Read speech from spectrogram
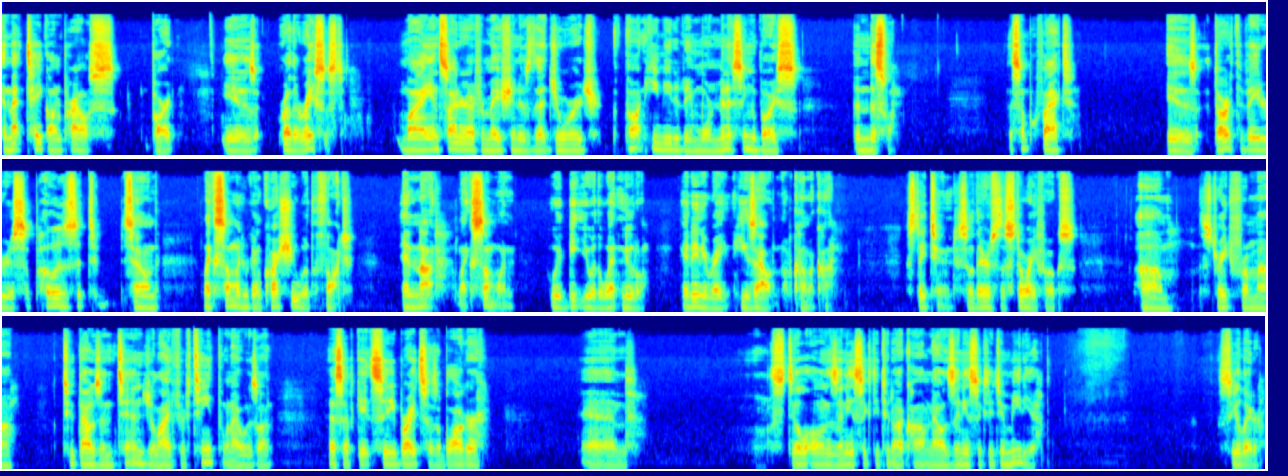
and that take on Prowse part is rather racist. My insider information is that George thought he needed a more menacing voice than this one. The simple fact is Darth Vader is supposed to sound like someone who can crush you with a thought, and not like someone who would beat you with a wet noodle. At any rate, he's out of Comic Con. Stay tuned. So there's the story, folks um, straight from uh, 2010, July 15th, when I was on SF Gate City Brights as a blogger, and still owns Zennie62.com, now Zennie62 Media. See you later.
